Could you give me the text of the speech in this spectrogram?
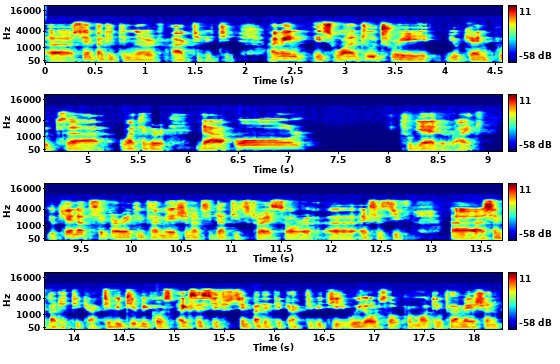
uh, sympathetic nerve activity. I mean, it's one, two, three. You can put uh, whatever. They are all together, right? You cannot separate inflammation, oxidative stress, or uh, excessive uh, sympathetic activity because excessive sympathetic activity will also promote inflammation,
